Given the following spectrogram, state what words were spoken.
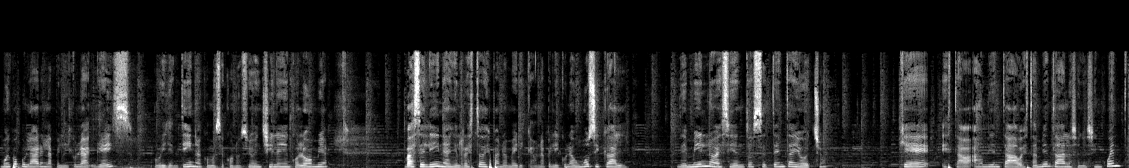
muy popular en la película Grace o Brillantina, como se conoció en Chile y en Colombia. Vaselina en el resto de Hispanoamérica, una película, un musical de 1978 que estaba ambientada o está ambientada en los años 50,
